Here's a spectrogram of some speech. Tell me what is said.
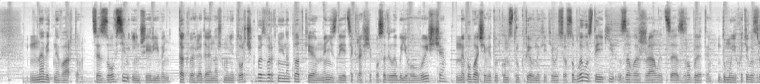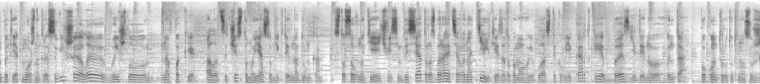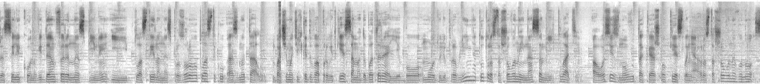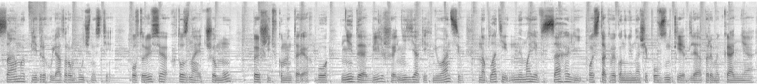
Навіть не варто. Це зовсім інший рівень. Так виглядає наш моніторчик без верхньої накладки. Мені здається, краще посадили би його вище. Не побачив я тут конструктивних якихось особливостей, які заважали це зробити. Думаю, хотіли зробити як можна красивіше, але вийшло навпаки. Але це чисто моя суб'єктивна думка. Стосовно TH80, розбирається вона тільки за допомогою пластикової картки без єдиного гвинта. По контуру тут у нас уже силіконові демпфери, не з піни, і пластина не з прозорого пластику, а з металу. Бачимо тільки два провідки саме до батареї, бо модуль управління тут розташований на самій платі. А ось і знову таке ж окислення. Розташоване воно саме під регулятором гучності. Повторюся, хто знає чому, пишіть в коментарях, бо ніде більше ніяких нюансів на платі немає взагалі. Ось так виконані наші повзунки для перемикання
